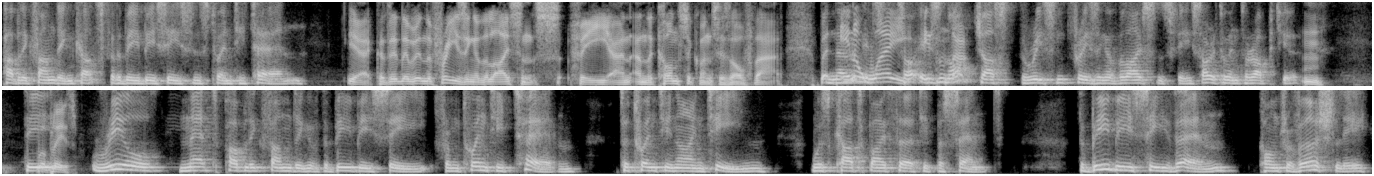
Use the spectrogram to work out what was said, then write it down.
public funding cuts for the BBC since 2010. Yeah, because there have been the freezing of the license fee and, and the consequences of that. But No, in a it's- way, so it's not that just the recent freezing of the license fee. Sorry to interrupt you. Hmm. The Well, please. real net public funding of the BBC from 2010 to 2019 was cut by 30%. The BBC then, controversially,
